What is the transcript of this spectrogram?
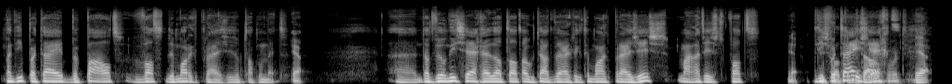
maar die partij bepaalt wat de marktprijs is op dat moment. Ja. Uh, dat wil niet zeggen dat dat ook daadwerkelijk de marktprijs is, maar het is wat ja, die partij zegt. Ja.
